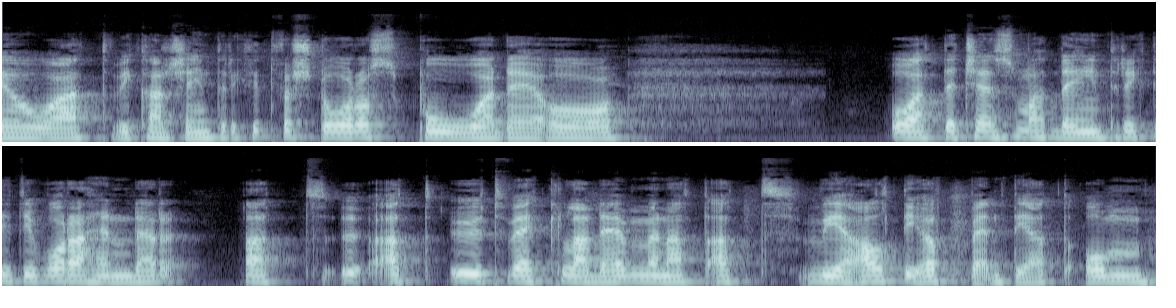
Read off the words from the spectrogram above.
är och att vi kanske inte riktigt förstår oss på det och, och att det känns som att det är inte riktigt i våra händer att, att utveckla det, men att, att vi är alltid öppen till att om,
